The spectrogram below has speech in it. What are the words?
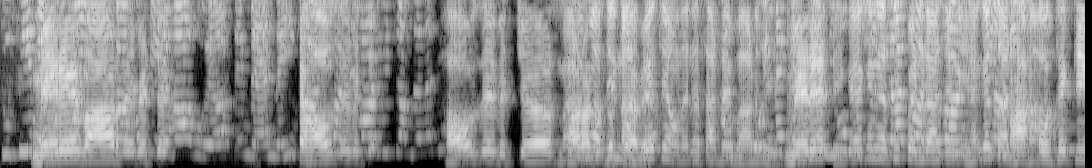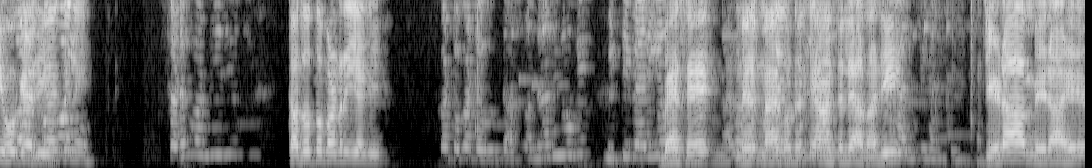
ਤੁਸੀਂ ਮੈਨੂੰ ਮੇਰੇ ਕੋਈ ਵਾਰਡ ਦੇ ਵਿੱਚ- ਕਿਹਾ ਹੋਇਆ ਤੇ ਮੈਂ ਨਹੀਂ ਹਾਊਸ ਦੇ ਵਿੱਚ- ਵਾਰਡ ਵਿੱਚ ਆਉਂਦੇ ਨੇ ਜੀ। ਹਾਊਸ ਦੇ ਵਿੱਚ ਸਾਰਾ ਮੈਡਮ ਕੁਝ ਅਸੀਂ ਦੱਸਿਆ ਨਾਭੇ ਹੋਇਆ। ਚ ਆਉਂਦੇ ਨੇ ਸਾਡੇ ਹਾਂਜੀ, ਵਾਰਡ ਕੋਈ ਦੇ। ਮੈਂ ਮੇਰੇ- ਕਹਿੰਦੀ ਠੀਕ ਹਾਂ, ਹੈ ਕਿ ਨਹੀਂ, ਅਸੀਂ ਪਿੰਡਾਂ ਚ ਨਹੀਂ ਹੈਗੇ, ਸਾਡੇ- ਹਾਂ ਉੱਥੇ ਕੀ ਹੋ ਗਿਆ ਜੀ? ਸੜਕ ਬਣ ਰਹੀ ਹੈ ਜੀ ਉੱਥੇ। ਕਦੋਂ ਤੋਂ ਬਣ ਰਹੀ ਹੈ ਜੀ? ਘੱਟੋ ਘੱਟ 10 15 ਦਿਨ ਹੋ ਗਏ ਮਿੱਟੀ ਪੈ ਰਹੀ ਹੈ ਵੈਸੇ ਮੈਂ- ਤੁਹਾਡੇ ਧਿਆਨ ਚ ਲਿਆਦਾ ਜੀ। ਹਾਂਜੀ ਹਾਂਜੀ। ਜਿਹੜਾ ਮੇਰਾ ਇਹ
